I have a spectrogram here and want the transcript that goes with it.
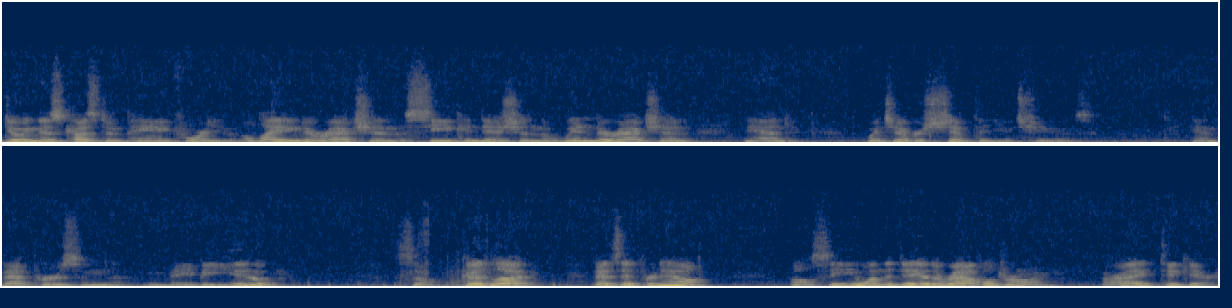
doing this custom painting for you. The lighting direction, the sea condition, the wind direction, and whichever ship that you choose. And that person may be you. So good luck. That's it for now. I'll see you on the day of the raffle drawing. All right, take care.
